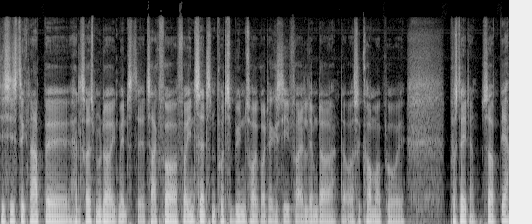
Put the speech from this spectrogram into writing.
de sidste knap øh, 50 minutter, og ikke mindst øh, tak for, for indsatsen på tribunen, tror jeg godt, jeg kan sige, for alle dem, der, der også kommer på, øh, på stadion. Så ja,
